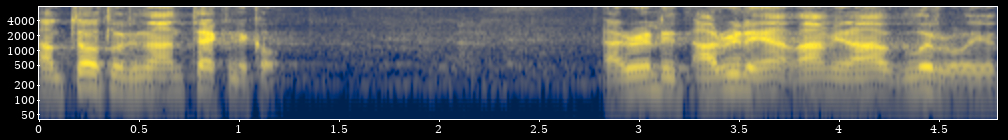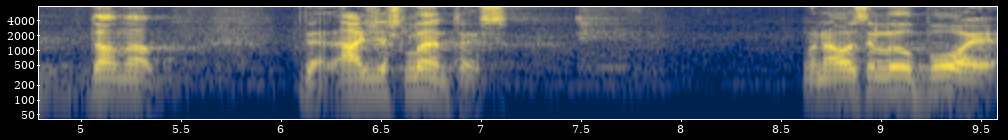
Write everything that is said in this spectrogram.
I'm totally non technical. I really, I really am. I mean, I literally don't know. That I just learned this. When I was a little boy,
